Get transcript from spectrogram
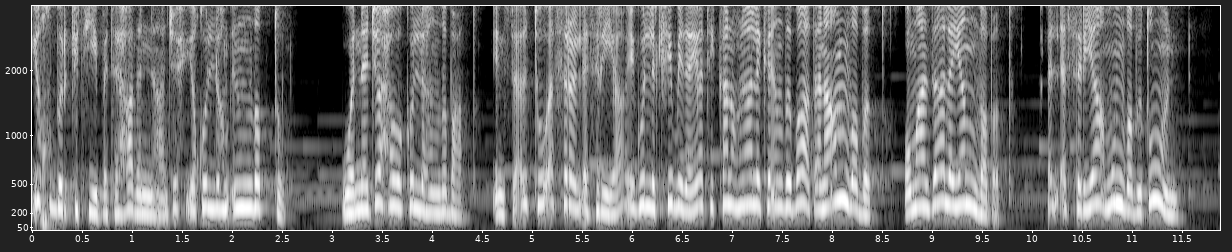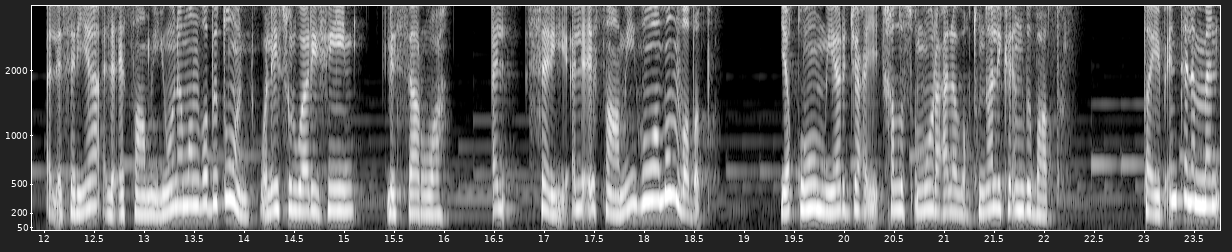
يخبر كتيبة هذا الناجح يقول لهم انضبطوا والنجاح هو كله انضباط. إن سألتوا أثر الأثرياء يقول لك في بداياتي كان هنالك انضباط أنا أنضبط وما زال ينضبط. الأثرياء منضبطون الأثرياء العصاميون منضبطون وليسوا الوارثين للثروة. الثري العصامي هو منضبط. يقوم يرجع يخلص أموره على وقت هنالك انضباط. طيب أنت لما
